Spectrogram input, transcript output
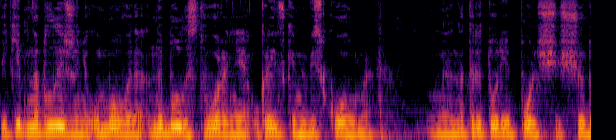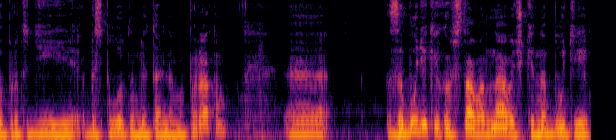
які б наближені умови не були створені українськими військовими е, на території Польщі щодо протидії безпілотним літальним апаратам, за будь-яких обставин навички набуті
